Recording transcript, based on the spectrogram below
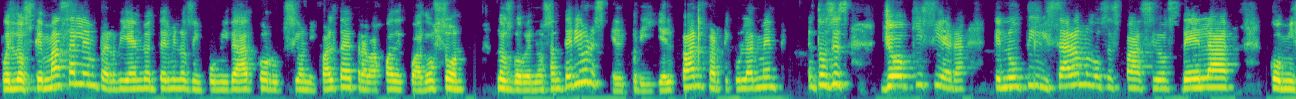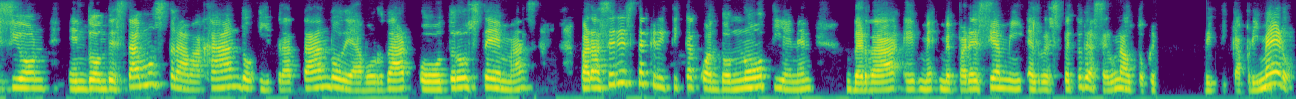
pues los que más salen perdiendo en términos de impunidad, corrupción y falta de trabajo adecuado son los gobiernos anteriores, el PRI y el PAN particularmente. Entonces, yo quisiera que no utilizáramos los espacios de la comisión en donde estamos trabajando y tratando de abordar otros temas para hacer esta crítica cuando no tienen, ¿verdad? Eh, me, me parece a mí el respeto de hacer una autocrítica primero.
